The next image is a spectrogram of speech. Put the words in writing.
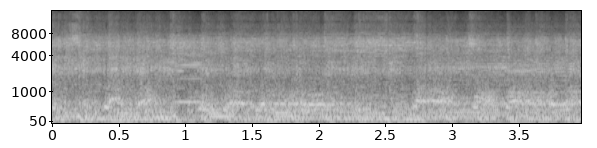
It's a problem, it's a problem, it's a.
